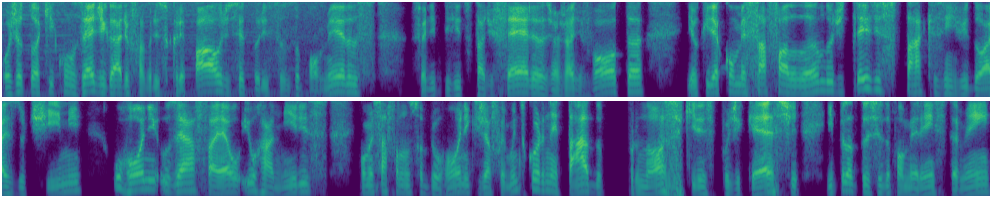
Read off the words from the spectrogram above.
Hoje eu tô aqui com o Zé Edgar e o Fabrício Crepaldi, setoristas do Palmeiras. Felipe Zito está de férias, já já de volta. E eu queria começar falando de três destaques individuais do time. O Rony, o Zé Rafael e o Ramires. Começar falando sobre o Rony, que já foi muito cornetado por nós aqui nesse podcast e pela torcida palmeirense também.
